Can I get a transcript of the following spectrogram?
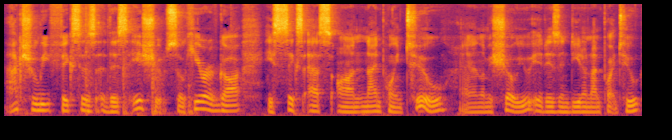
actually fixes this issue. So here I've got a 6S on 9.2 and let me show you it is indeed on 9.2.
